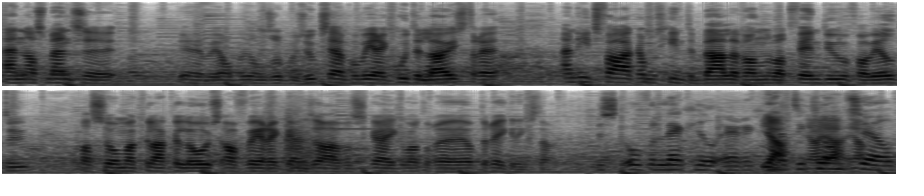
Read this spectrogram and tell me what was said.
En als mensen uh, bij ons op bezoek zijn, probeer ik goed te luisteren. En iets vaker misschien te bellen van wat vindt u of wat wilt u. Als zomaar klakkeloos afwerken en s'avonds kijken wat er op de rekening staat. Dus het overleg heel erg ja, met die ja, klant ja, ja. zelf.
